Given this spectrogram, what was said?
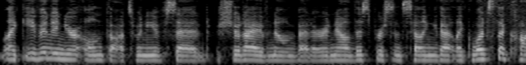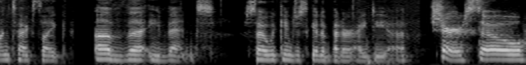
like even in your own thoughts when you've said, should I have known better? And now this person's telling you that, like what's the context like of the event? So we can just get a better idea. Sure. So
